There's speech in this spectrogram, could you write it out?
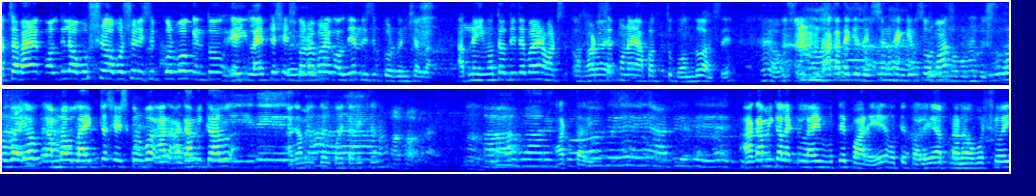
আচ্ছা ভাইয়া কল দিলে অবশ্যই অবশ্যই রিসিভ করব কিন্তু এই লাইভটা শেষ করার পরে কল দিয়ে রিসিভ করব ইনশাল্লাহ। আপনি ইমোতেও দিতে পারেন হোয়াটসঅ্যাপ মনে হয় আপাতত বন্ধ আছে। হ্যাঁ ঢাকা থেকে দেখছেন থ্যাংক ইউ সো মাচ যাই হোক আমরাও লাইভটা শেষ করব আর আগামীকাল আগামীকাল কয় তারিখ যেন? আট তারিখ। আগামীকাল একটা লাইভ হতে পারে হতে পারে আপনারা অবশ্যই।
